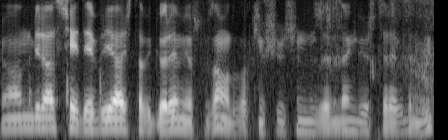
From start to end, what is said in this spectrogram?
Şu an biraz şey debriyaj tabi göremiyorsunuz ama bakayım şu şunun üzerinden gösterebilir miyim?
